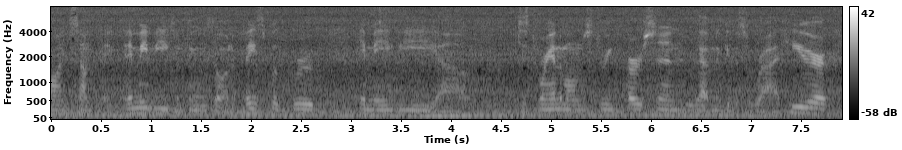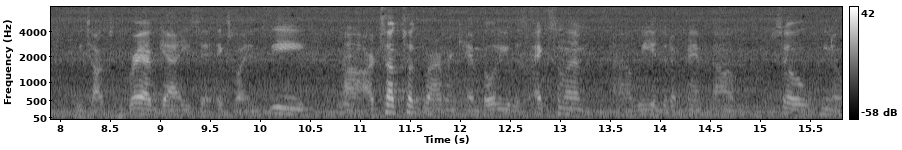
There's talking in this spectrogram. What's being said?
on something. And it may be something we saw in a Facebook group. It may be um, just random on the street person who happened to give us a ride here. We talked to the Grab guy. He said X, Y, and Z. Uh, our tuk tuk driver in Cambodia was excellent. Uh, we ended up um, so you know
